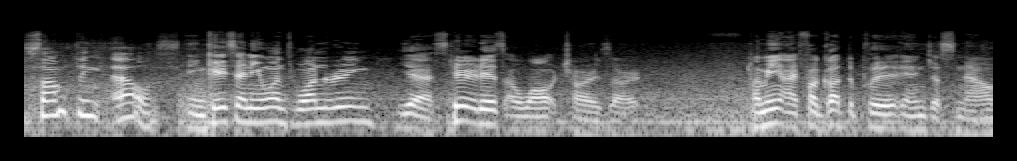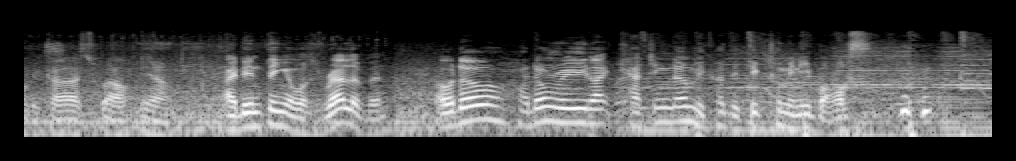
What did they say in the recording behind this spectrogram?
something else. In case anyone's wondering, yes, here it is, a Wild Charizard. I mean, I forgot to put it in just now because, well, you know, I didn't think it was relevant. Although, I don't really like catching them because they take too many balls.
